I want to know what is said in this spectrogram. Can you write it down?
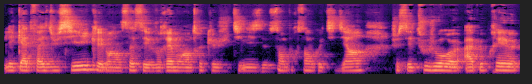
les quatre phases du cycle, et ben ça c'est vraiment un truc que j'utilise 100% au quotidien. Je sais toujours euh, à peu près euh,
